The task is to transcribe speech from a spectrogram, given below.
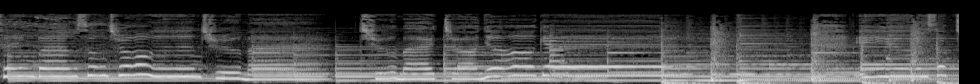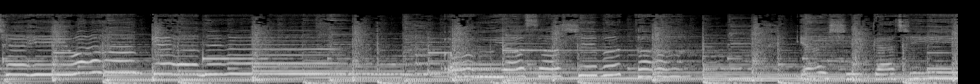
생방송 좋은 주말 주말 저녁에. 이윤석 최희와 함께하는 오후 6시부터 10시까지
